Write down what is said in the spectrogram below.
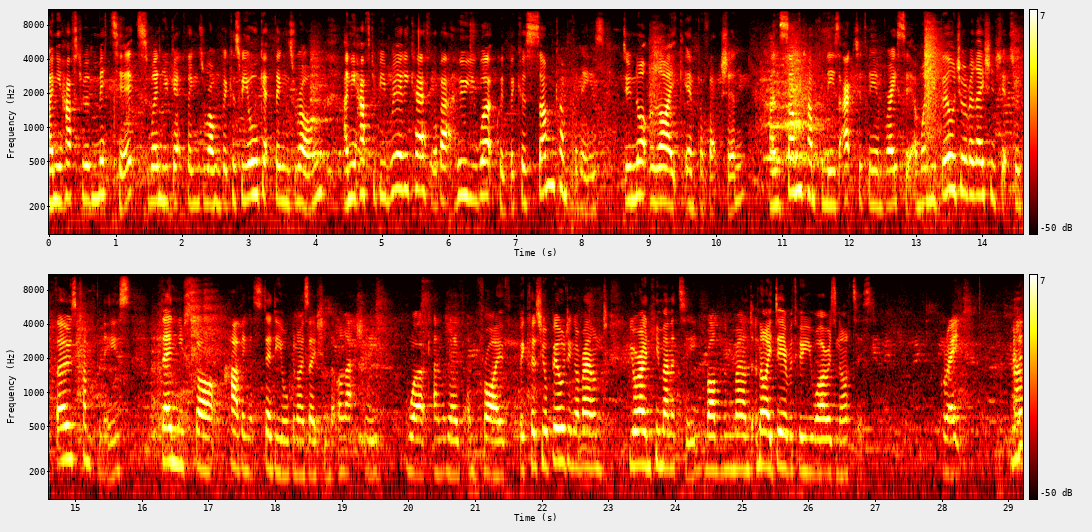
and you have to admit it when you get things wrong because we all get things wrong and you have to be really careful about who you work with because some companies do not like imperfection and some companies actively embrace it and when you build your relationships with those companies then you start having a steady organisation that will actually work and live and thrive because you're building around your own humanity rather than around an idea of who you are as an artist. Great. Um,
